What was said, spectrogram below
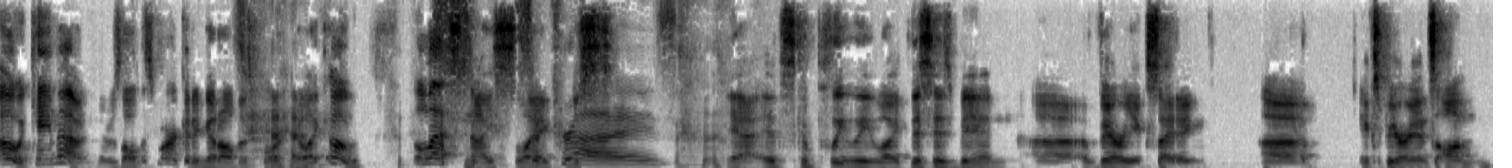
oh, it came out. There was all this marketing and all this for it. And you're like, oh, well, that's nice. Like surprise. Yeah, it's completely like this has been uh, a very exciting uh, experience on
